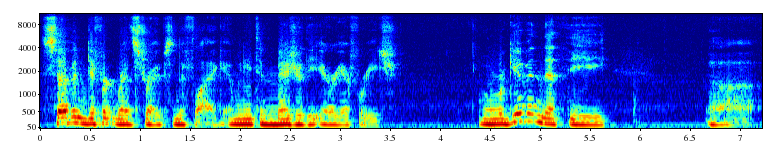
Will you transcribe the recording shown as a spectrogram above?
seven different red stripes in the flag, and we need to measure the area for each. Well, we're given that the, uh,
